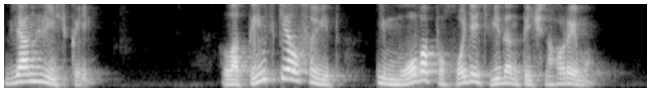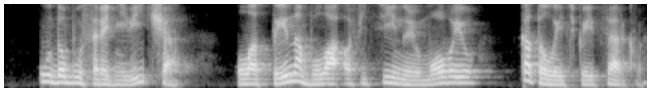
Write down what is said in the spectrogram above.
для англійської. Латинський алфавіт і мова походять від античного Риму. У добу середньовіччя латина була офіційною мовою католицької церкви.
